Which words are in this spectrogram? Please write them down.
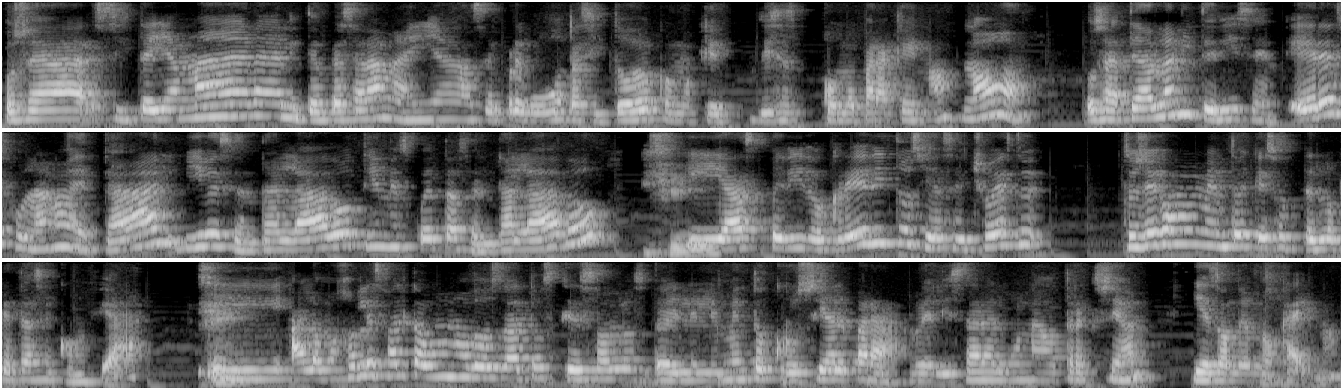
O sea, si te llamaran y te empezaran ahí a hacer preguntas y todo, como que dices, como para qué, ¿no? No. O sea, te hablan y te dicen, eres fulano de tal, vives en tal lado, tienes cuentas en tal lado y has pedido créditos y has hecho esto. Entonces llega un momento en que eso es lo que te hace confiar. Y a lo mejor les falta uno o dos datos que son los, el elemento crucial para realizar alguna otra acción y es donde uno cae, ¿no?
